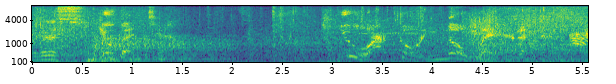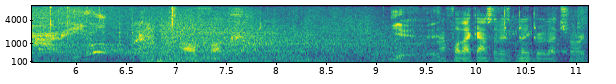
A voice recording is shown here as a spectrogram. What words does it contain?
look at this. You betcha. You are going nowhere. Hurry up. Oh fuck. Yeah. I thought I canceled his blinker that short.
